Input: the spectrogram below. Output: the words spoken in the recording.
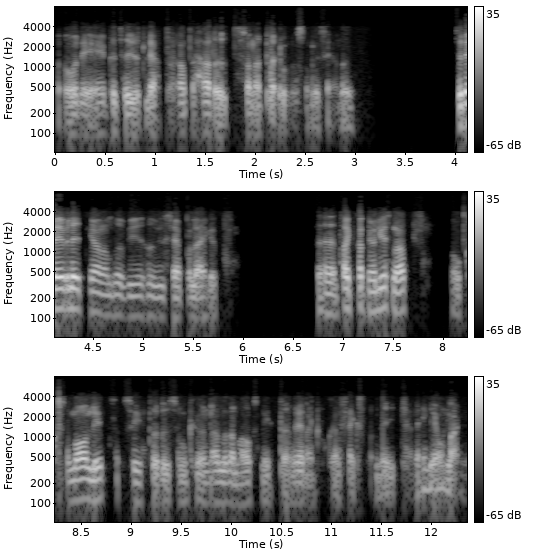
och det är betydligt lättare att härda ut sådana perioder som vi ser nu. Så det är väl lite grann om hur vi, hur vi ser på läget. Eh, tack för att ni har lyssnat och som vanligt så hittar du som kund alla de avsnitten redan klockan 16 i Carnegie Online.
